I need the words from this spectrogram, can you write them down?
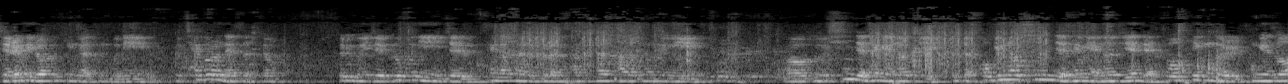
제레미 리프킨 같은 분이 그 책으로 냈었죠. 그리고 이제 그분이 이제 생각하는 그런 3차 산업혁명이 어, 그 신재생 에너지, 그러니까 소규모 신재생 에너지의 networking을 통해서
